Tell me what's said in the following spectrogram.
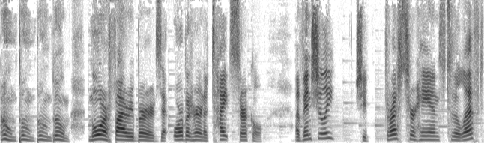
Boom, boom, boom, boom. More fiery birds that orbit her in a tight circle. Eventually, she thrusts her hands to the left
